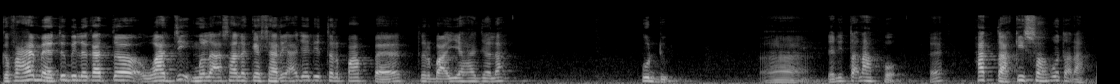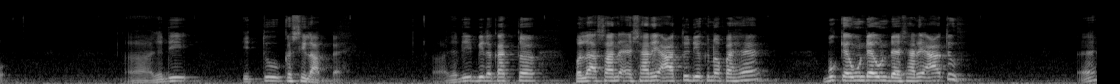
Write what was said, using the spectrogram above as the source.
kefahaman tu bila kata wajib melaksanakan syariat jadi terpapar, terbayar hanyalah hudud. Ha, jadi tak nampak. Eh. Hatta kisah pun tak nampak. Ha, jadi itu kesilapan. Ha, jadi bila kata pelaksanaan syariat tu dia kena faham bukan undang-undang syariat tu eh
